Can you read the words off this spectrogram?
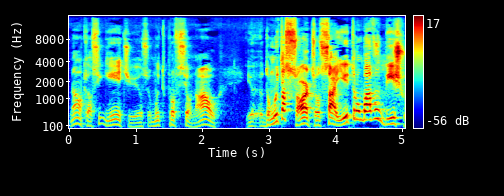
Não, que é o seguinte, eu sou muito profissional. Eu, eu dou muita sorte. Eu saí e trombava o bicho.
